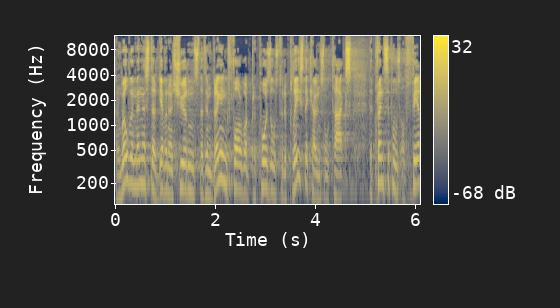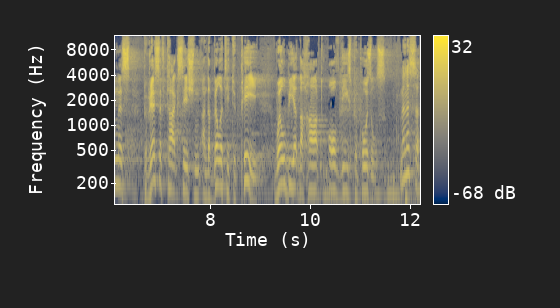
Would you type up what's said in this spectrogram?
And will the Minister give an assurance that in bringing forward proposals to replace the council tax, the principles of fairness, progressive taxation and ability to pay will be at the heart of these proposals? Minister.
